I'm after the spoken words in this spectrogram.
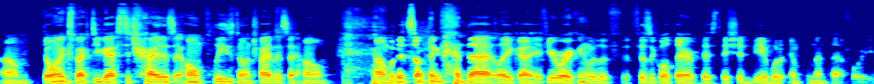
Um, don't expect you guys to try this at home. Please don't try this at home. Um, but it's something that, that like uh, if you're working with a physical therapist, they should be able to implement that for you.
